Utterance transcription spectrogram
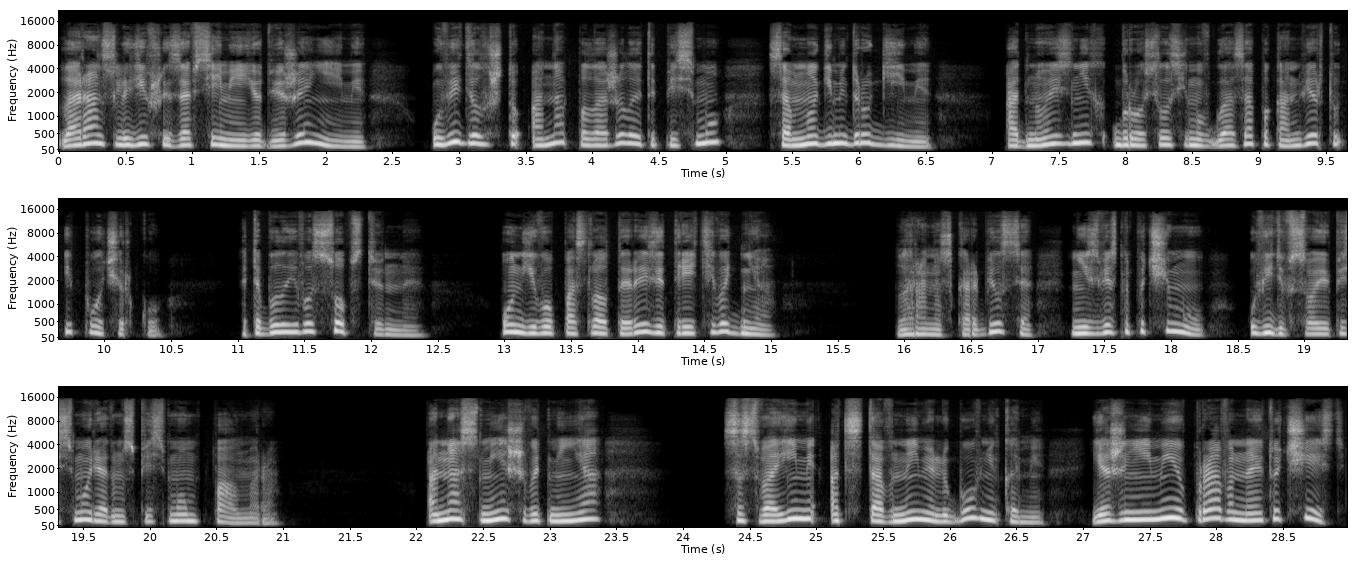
Лоран, следивший за всеми ее движениями, увидел, что она положила это письмо со многими другими. Одно из них бросилось ему в глаза по конверту и почерку. Это было его собственное. Он его послал Терезе третьего дня — Лоран оскорбился, неизвестно почему, увидев свое письмо рядом с письмом Палмера. Она смешивает меня со своими отставными любовниками. Я же не имею права на эту честь.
